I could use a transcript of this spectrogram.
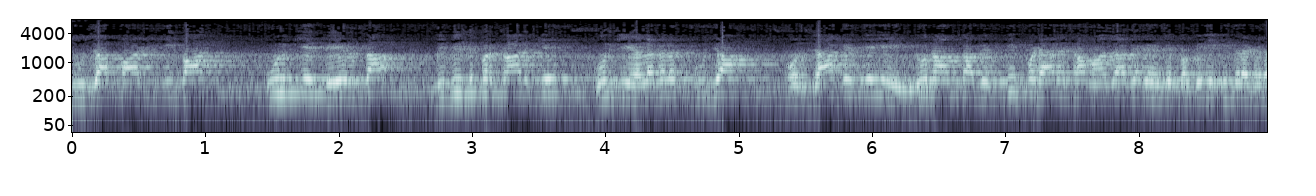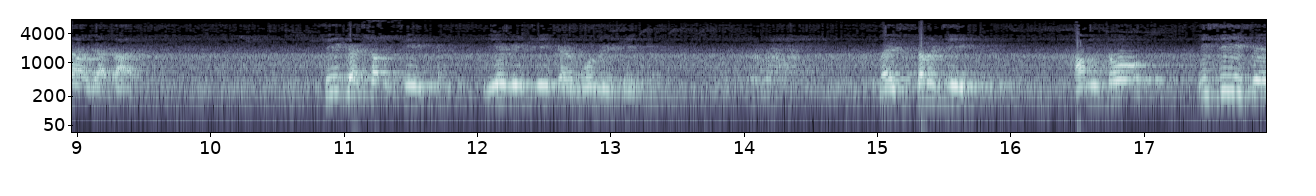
पूजा पाठ की बात, उनके देवता विविध प्रकार के, उनकी अलग अलग पूजा, और जाकर के ये हिंदू नाम का व्यक्ति पढ़ा लिखा वहाँ जाकर ऐसे बकरी की तरह खड़ा हो जाता है। ठीक है, सब ठीक है। ये भी ठीक है, वो भी ठीक है। भाई, सब ठीक हम तो इसी से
